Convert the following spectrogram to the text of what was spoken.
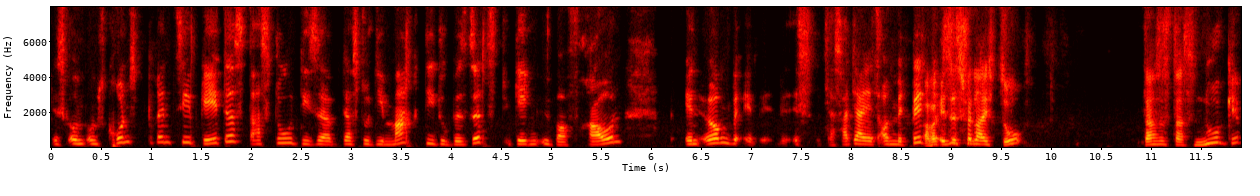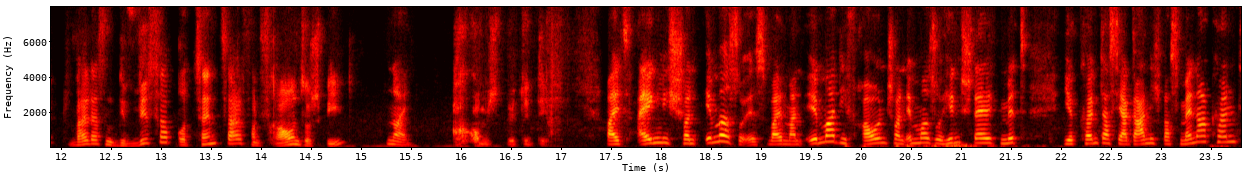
Es, um, ums Grundprinzip geht es, dass du diese, dass du die Macht, die du besitzt gegenüber Frauen, in irgendwie, ist, das hat ja jetzt auch mit Bild. Aber ist es vielleicht so, dass es das nur gibt, weil das ein gewisser Prozentzahl von Frauen so spielt? Nein. Ach komm, ich bitte dich. weil es eigentlich schon immer so ist, weil man immer die Frauen schon immer so hinstellt mit, ihr könnt das ja gar nicht, was Männer könnt.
